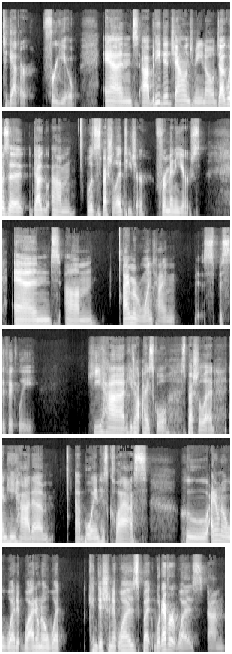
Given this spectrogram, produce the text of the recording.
together for you and uh but he did challenge me you know doug was a doug um was a special ed teacher for many years and um i remember one time specifically he had he taught high school special ed and he had um, a boy in his class who i don't know what it was i don't know what condition it was but whatever it was um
